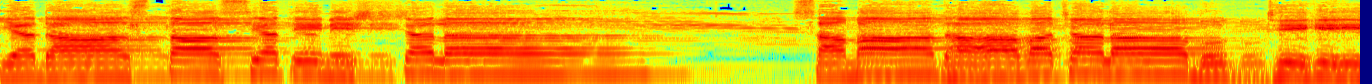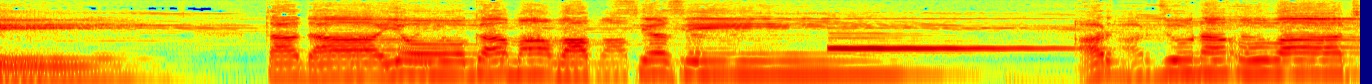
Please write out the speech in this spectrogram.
यदा स्थास्यति निश्चल। समाधावचला बुद्धिः। तदा योगमवाप्स्यसि। अर्जुन उवाच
